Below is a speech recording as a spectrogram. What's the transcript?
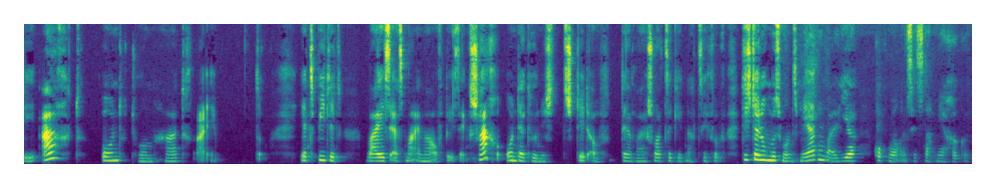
D8 und Turm H3. So, jetzt bietet Weiß erstmal einmal auf B6 Schach und der König steht auf, der Schwarze geht nach C5. Die Stellung müssen wir uns merken, weil hier gucken wir uns jetzt nach mehrere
